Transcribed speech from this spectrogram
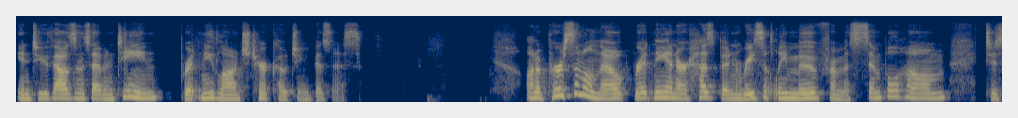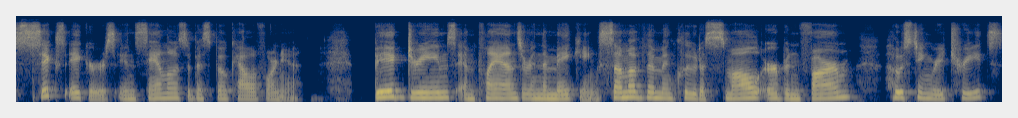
In 2017, Brittany launched her coaching business. On a personal note, Brittany and her husband recently moved from a simple home to six acres in San Luis Obispo, California. Big dreams and plans are in the making. Some of them include a small urban farm, hosting retreats,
